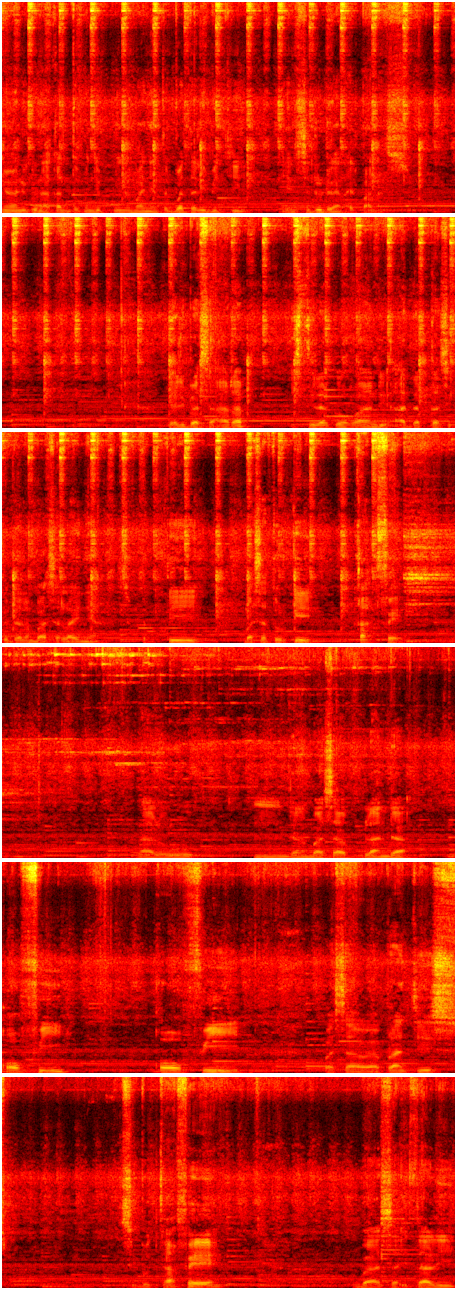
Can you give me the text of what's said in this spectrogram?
memang digunakan untuk menyebut minuman yang terbuat dari biji yang diseduh dengan air panas. Dari bahasa Arab, istilah gohwa diadaptasi ke dalam bahasa lainnya seperti bahasa Turki kafe lalu hmm, dalam bahasa Belanda kopi kopi bahasa Prancis disebut cafe bahasa Itali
